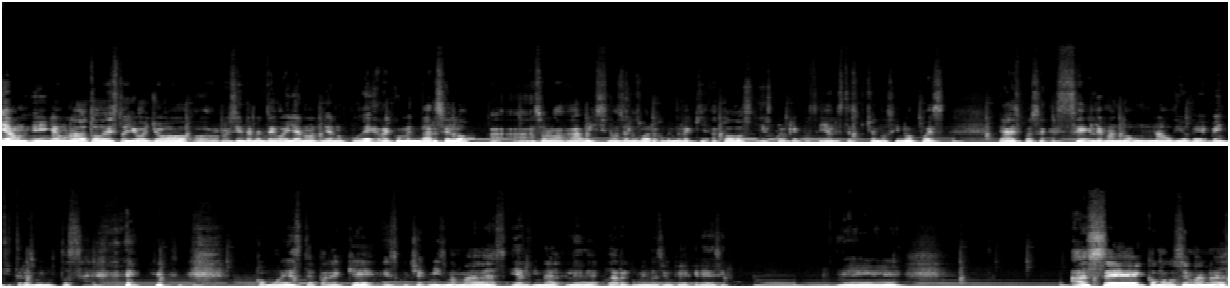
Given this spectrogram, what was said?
y, aunado a todo esto, digo, yo recientemente digo, ya no, ya no pude recomendárselo a, solo a Abby, sino se los voy a recomendar aquí a todos y espero que pues, ella lo esté escuchando. Si no, pues ya después se, le mando un audio de 23 minutos como este para que escuche mis mamadas y al final le dé la recomendación que le quería decir. Eh, hace como dos semanas,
